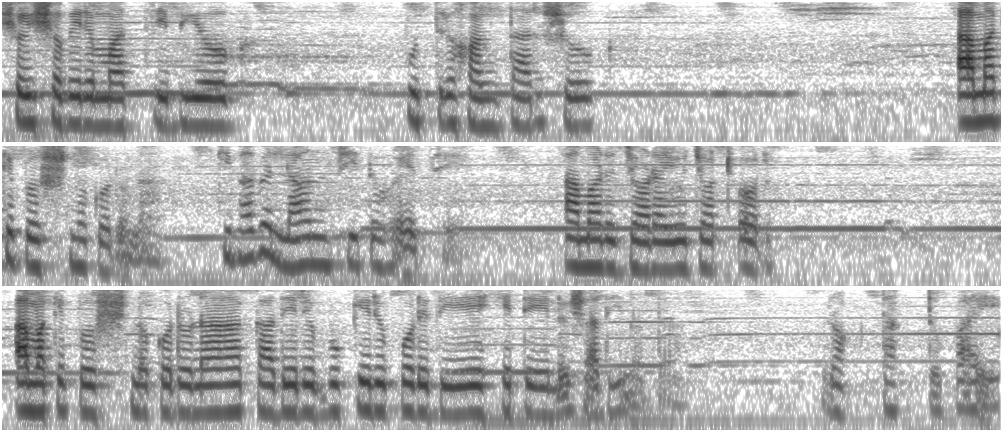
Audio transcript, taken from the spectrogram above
শৈশবের মাতৃবিয়োগ, পুত্র হন্তার শোক। আমাকে প্রশ্ন করো না, কীভাবে লাঞ্ছিত হয়েছে আমার জরায়ু জঠর? আমাকে প্রশ্ন করো না, কাদের বুকের উপরে দিয়ে হেঁটে এলো স্বাধীনতা? রক্তাক্ত পায়ে।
